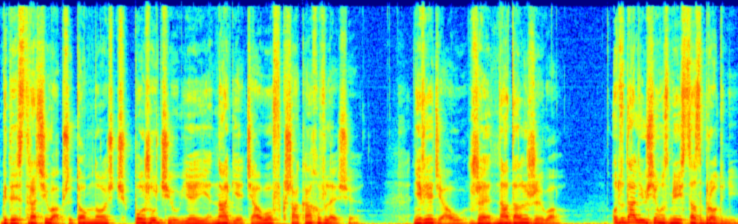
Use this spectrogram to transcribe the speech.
Gdy straciła przytomność, porzucił jej nagie ciało w krzakach w lesie. Nie wiedział, że nadal żyła. Oddalił się z miejsca zbrodni.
